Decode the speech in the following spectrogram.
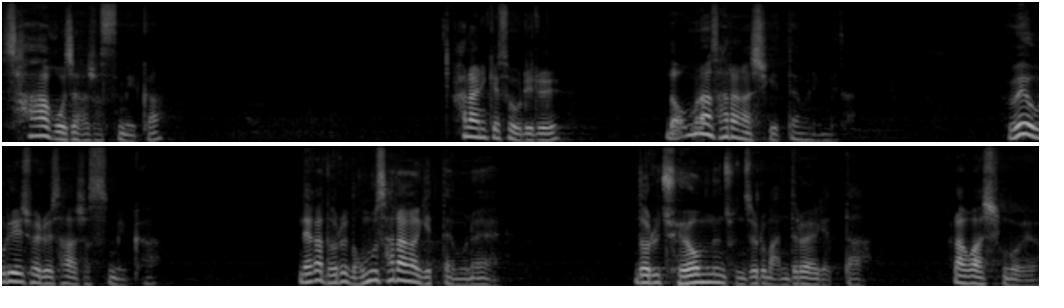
사하고자 하셨습니까? 하나님께서 우리를 너무나 사랑하시기 때문입니다. 왜 우리의 죄를 사하셨습니까? 내가 너를 너무 사랑하기 때문에 너를 죄 없는 존재로 만들어야겠다 라고 하신 거예요.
